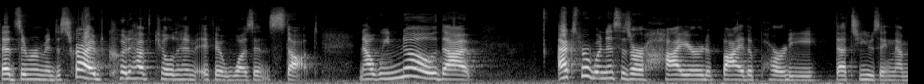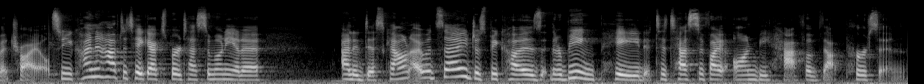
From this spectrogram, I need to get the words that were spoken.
that Zimmerman described could have killed him if it wasn't stopped. Now we know that expert witnesses are hired by the party that's using them at trial. So you kind of have to take expert testimony at a at a discount, I would say, just because they're being paid to testify on behalf of that person.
